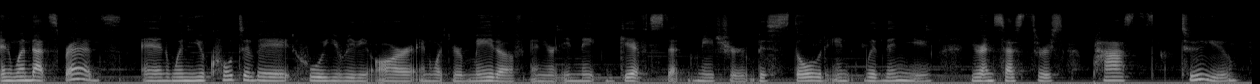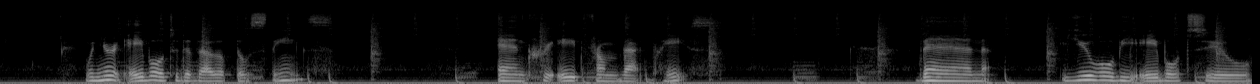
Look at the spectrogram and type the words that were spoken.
and when that spreads, and when you cultivate who you really are and what you're made of and your innate gifts that nature bestowed in within you, your ancestors passed to you, when you're able to develop those things and create from that place, then you will be able to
